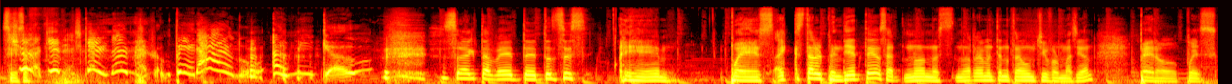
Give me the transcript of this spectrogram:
Sí, eso- tienes que ayudarme a romper algo, amigo. exactamente. Entonces, eh, pues hay que estar al pendiente. O sea, no, no, es- no realmente no traigo mucha información. Pero pues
